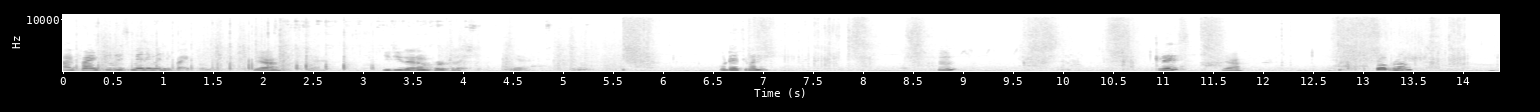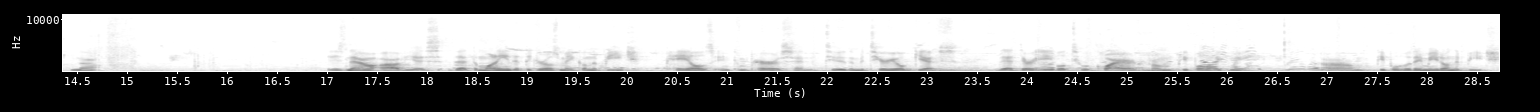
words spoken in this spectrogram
many. I find tourists many, many buy for me. Yeah. You do that on purpose? Yeah. कुठे money? Hmm? Chris, Yeah. problem? No. It is now obvious that the money that the girls make on the beach pales in comparison to the material gifts that they're able to acquire from people like me. Um, people who they meet on the beach,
